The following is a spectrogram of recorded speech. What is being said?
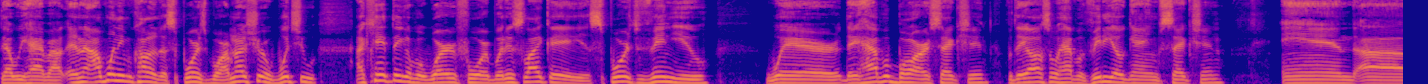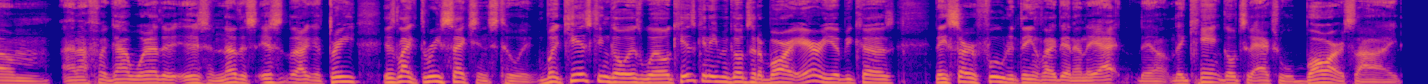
that we have out. And I wouldn't even call it a sports bar. I'm not sure what you I can't think of a word for it, but it's like a sports venue where they have a bar section, but they also have a video game section and um and I forgot what other it's another it's like a three it's like three sections to it. But kids can go as well. Kids can even go to the bar area because they serve food and things like that and they they they can't go to the actual bar side,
